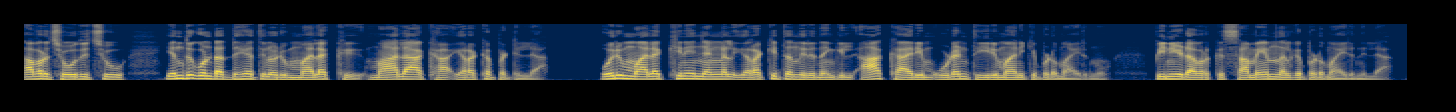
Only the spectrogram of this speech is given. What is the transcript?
അവർ ചോദിച്ചു എന്തുകൊണ്ട് അദ്ദേഹത്തിനൊരു മലക്ക് മാലാഖ ഇറക്കപ്പെട്ടില്ല? ഒരു മലക്കിനെ ഞങ്ങൾ ഇറക്കിത്തന്നിരുന്നെങ്കിൽ ആ കാര്യം ഉടൻ തീരുമാനിക്കപ്പെടുമായിരുന്നു. പിന്നീട് അവർക്ക് സമയം നൽകപ്പെടുമായിരുന്നില്ല.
